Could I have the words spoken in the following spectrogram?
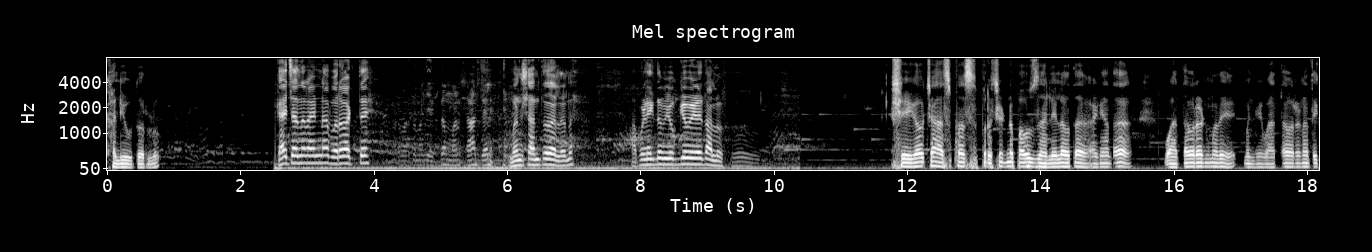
खाली उतरलो. काय चंद्रांना बरं वाटतंय? एकदम मन शांत झाले. मन शांत झालं ना? आपण एकदम योग्य वेळेत आलो. शेगावच्या आसपास प्रचंड पाऊस झालेला होता आणि आता वातावरणमध्ये म्हणजे वातावरणात एक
